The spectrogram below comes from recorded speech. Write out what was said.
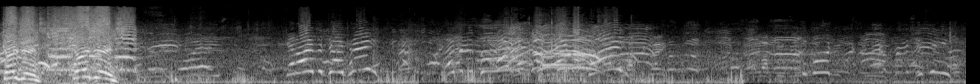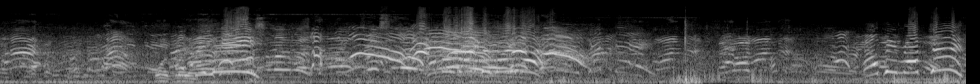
Go, James. Go, James. Get over, JP! Over the ball! The ball! Izzy! Boy, Breeze. Help him, Raptors!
